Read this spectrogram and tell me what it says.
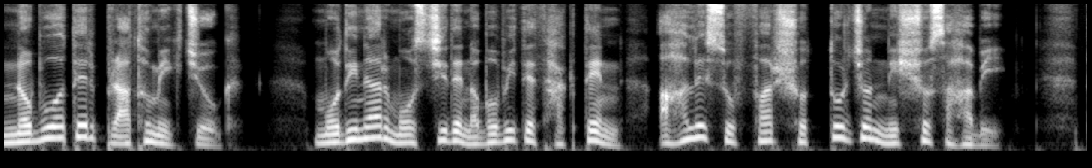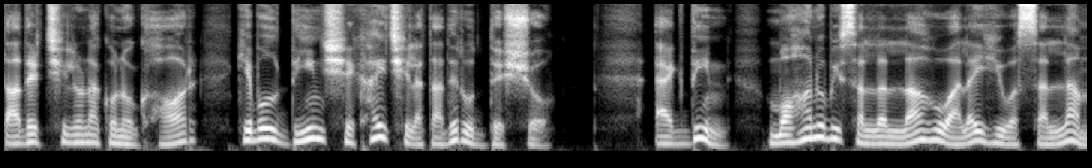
নবুয়তের প্রাথমিক যুগ। মদিনার মসজিদে নববীতে থাকতেন আহলে সুফার সত্তর জন নিঃস্ব সাহাবি। তাদের ছিল না কোনো ঘর, কেবল দিন শেখাই ছিল তাদের উদ্দেশ্য। একদিন মহানবী সাল্লাল্লাহু আলাইহি ওয়াসাল্লাম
